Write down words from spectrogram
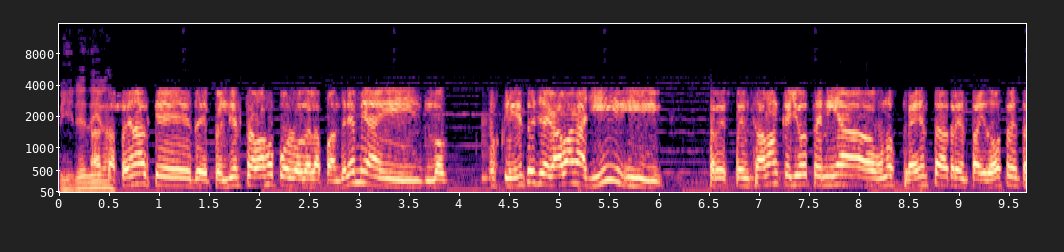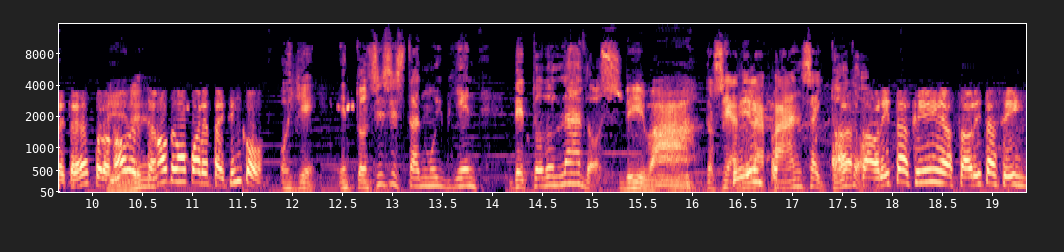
Mire, Hasta apenas que de- perdí el trabajo por lo de la pandemia y los, los clientes llegaban allí y pensaban que yo tenía unos 30, 32, 33, pero no, decía, no, tengo 45. Oye, entonces estás muy bien de todos lados. Diva. O sea, Sí, de la panza y todo. Hasta ahorita sí, hasta ahorita sí.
